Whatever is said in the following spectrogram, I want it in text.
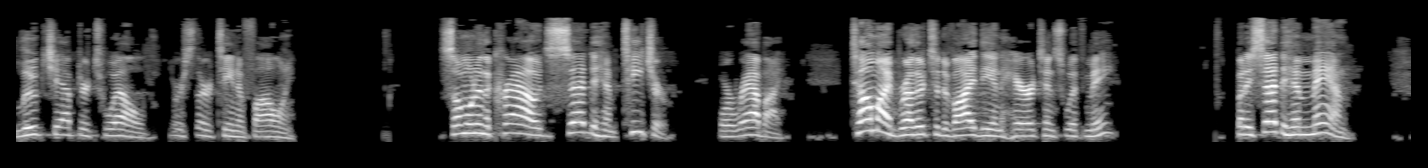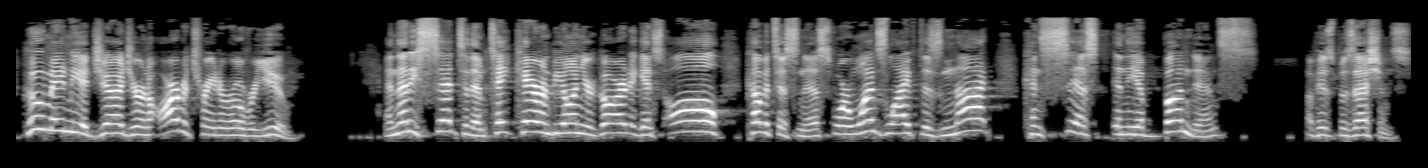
Luke chapter 12, verse 13 and following. Someone in the crowd said to him, Teacher or Rabbi, tell my brother to divide the inheritance with me. But he said to him, Man, who made me a judge or an arbitrator over you? And then he said to them, Take care and be on your guard against all covetousness, for one's life does not consist in the abundance of his possessions.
